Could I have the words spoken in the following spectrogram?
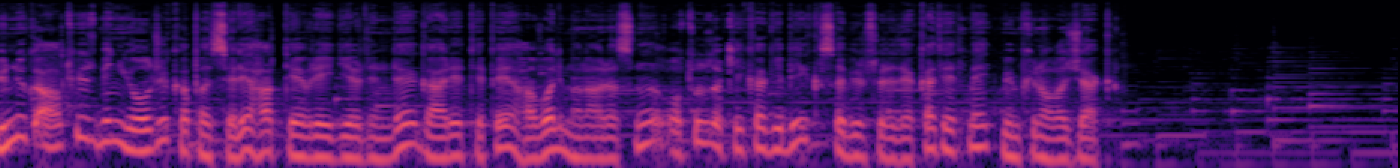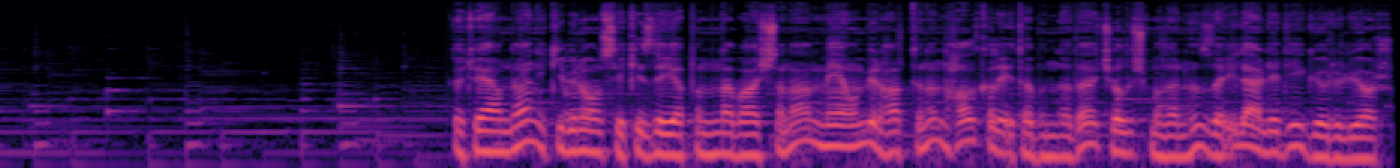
Günlük 600 bin yolcu kapasiteli hat devreye girdiğinde Gayrettepe Havalimanı arasını 30 dakika gibi kısa bir sürede kat etmek mümkün olacak. Öte yandan 2018'de yapımına başlanan M11 hattının Halkalı etabında da çalışmaların hızla ilerlediği görülüyor.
